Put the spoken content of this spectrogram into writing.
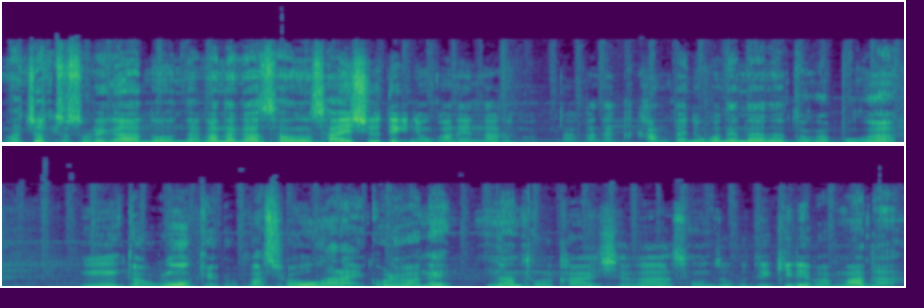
まあ、ちょっとそれがあのなかなかその最終的にお金になるのでなかなか簡単にお金になるのとか僕はうんとは思うけど、まあ、しょうがない、これはね。なんとか会社が存続できれば、まだ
